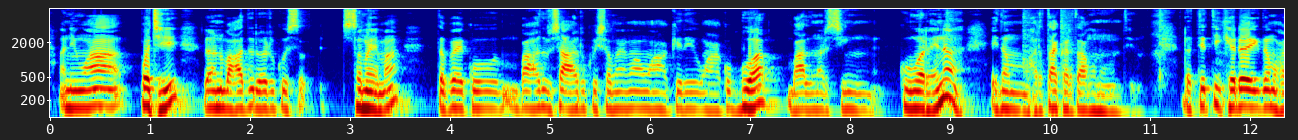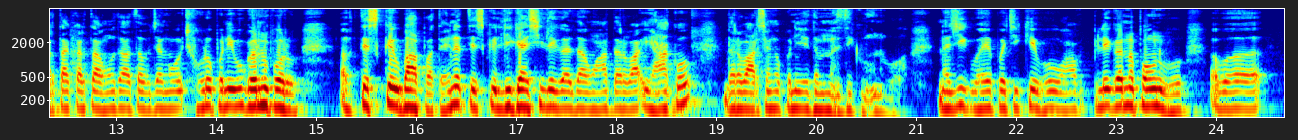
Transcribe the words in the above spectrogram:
अनि उहाँ पछि रणबहादुरहरूको समयमा तपाईँको बहादुर शाहहरूको समयमा उहाँ के अरे उहाँको बुवा बाल नरसिंह कुँवर होइन एकदम हर्ताकर्ता हुनुहुन्थ्यो। र त्यतिखेर एकदम हर्ताकर्ता हुँदा त जङ्ग छोडो पनि ऊ गर्नु पऱ्यो अब त्यसकै बापत होइन त्यसकै लिगाइसीले गर्दा उहाँ दरबार यहाँको दरबारसँग पनि एकदम नजिक हुनुभयो। नजिक भएपछि के भयो? उहाँ प्ले गर्न पाउनुभयो। अब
